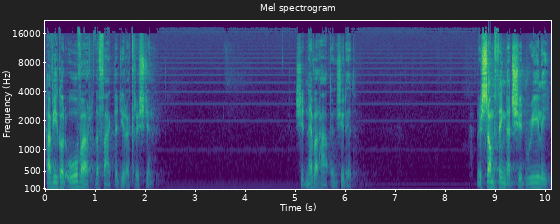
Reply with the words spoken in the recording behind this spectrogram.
Have you got over the fact that you're a Christian? Should never happen, should it? There's something that should really,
